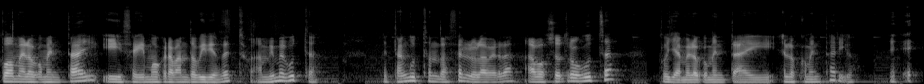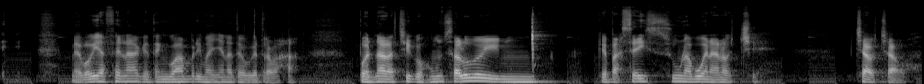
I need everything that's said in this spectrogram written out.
pues me lo comentáis y seguimos grabando vídeos de esto. A mí me gusta. Me están gustando hacerlo, la verdad. ¿A vosotros os gusta? Pues ya me lo comentáis en los comentarios. me voy a cenar que tengo hambre y mañana tengo que trabajar. Pues nada, chicos, un saludo y que paséis una buena noche. Chao, chao.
